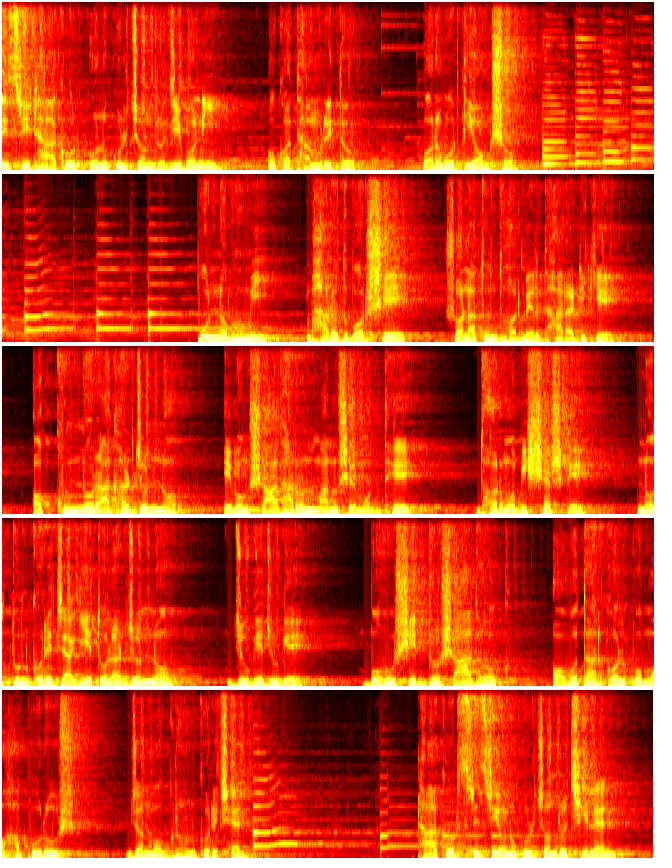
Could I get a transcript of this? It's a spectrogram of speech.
শ্রী শ্রী ঠাকুর অনুকূলচন্দ্র জীবনী ও কথামৃত। পরবর্তী অংশ। পুণ্যভূমি ভারতবর্ষে সনাতন ধর্মের ধারাটিকে অক্ষুণ্ণ রাখার জন্য এবং সাধারণ মানুষের মধ্যে ধর্মবিশ্বাসকে নতুন করে জাগিয়ে তোলার জন্য যুগে যুগে বহু সিদ্ধ সাধক অবতারকল্প মহাপুরুষ জন্মগ্রহণ করেছেন। ঠাকুর শ্রী শ্রী অনুকূলচন্দ্র ছিলেন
